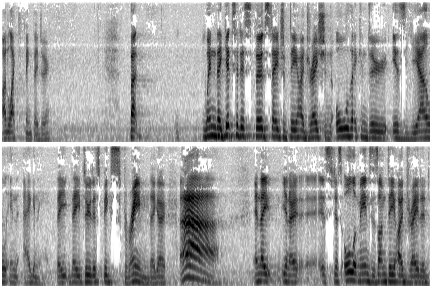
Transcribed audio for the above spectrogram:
I'd like to think they do. But when they get to this third stage of dehydration, all they can do is yell in agony. They, they do this big scream. They go, ah! And they, you know, it's just all it means is I'm dehydrated,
